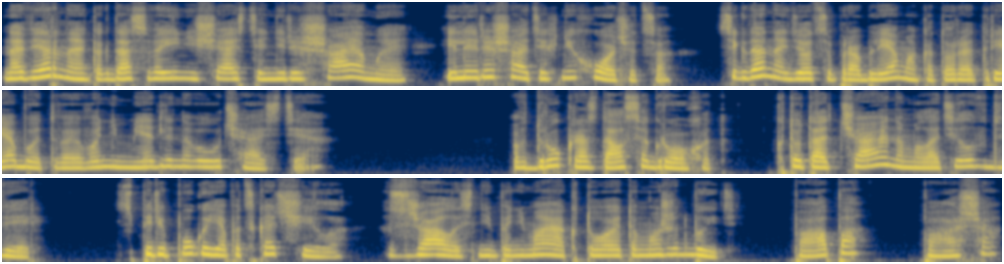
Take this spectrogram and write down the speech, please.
Наверное, когда свои несчастья нерешаемые или решать их не хочется, всегда найдется проблема, которая требует твоего немедленного участия. Вдруг раздался грохот. Кто-то отчаянно молотил в дверь. С перепуга я подскочила, сжалась, не понимая, кто это может быть. Папа? Паша?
